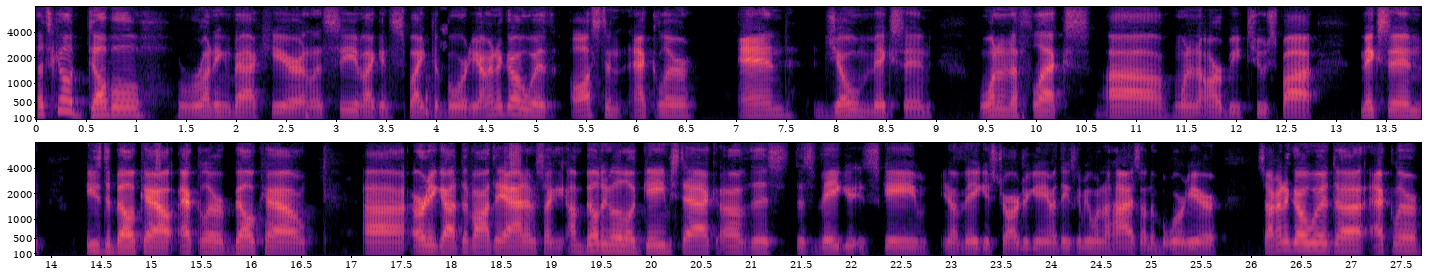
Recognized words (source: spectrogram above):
Let's go double running back here, and let's see if I can spike the board here. I'm gonna go with Austin Ekeler and Joe Mixon. One in a flex, uh, one in the RB two spot. Mixon, he's the bell cow. Eckler, bell cow. Uh, already got Davante Adams. So I, am building a little game stack of this this Vegas game. You know, Vegas Charger game. I think it's gonna be one of the highest on the board here. So I'm gonna go with uh, Ekeler.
